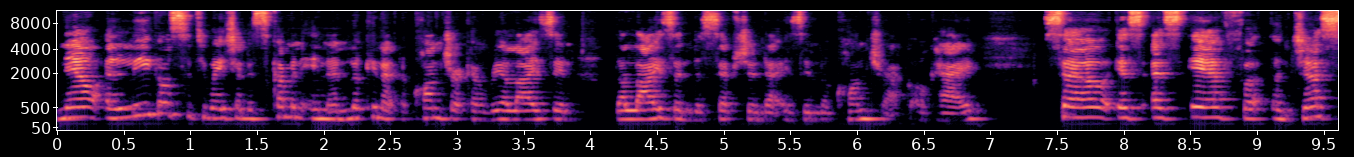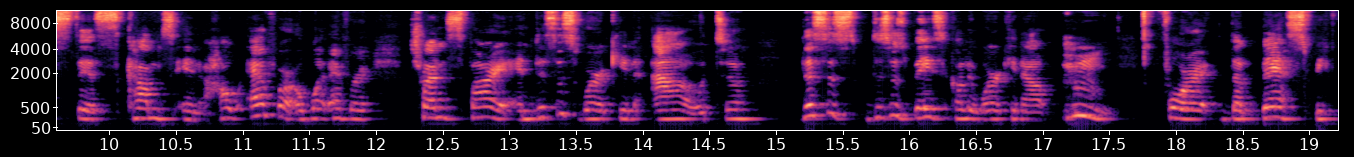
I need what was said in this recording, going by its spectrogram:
Now, a legal situation is coming in and looking at the contract and realizing the lies and deception that is in the contract, okay? So it's as if justice comes in, however or whatever transpire, and this is working out. This is this is basically working out for the best be-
